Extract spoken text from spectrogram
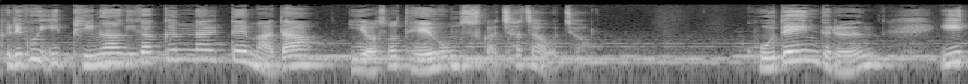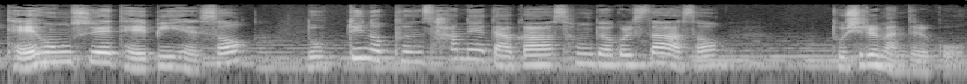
그리고 이 빙하기가 끝날 때마다 이어서 대홍수가 찾아오죠. 고대인들은 이 대홍수에 대비해서 높디 높은 산에다가 성벽을 쌓아서 도시를 만들고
